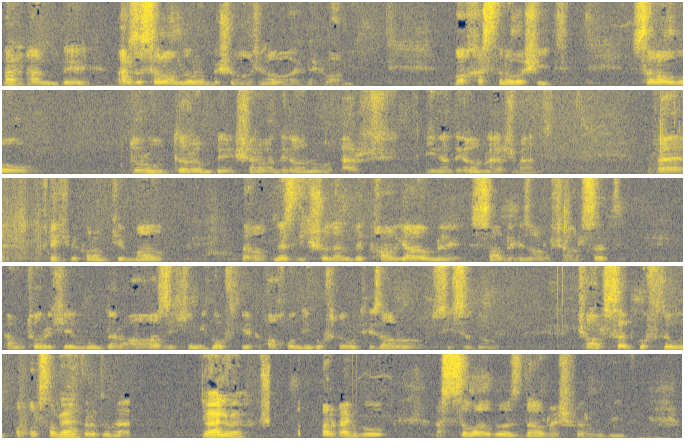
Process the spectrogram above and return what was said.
من هم به عرض سلام دارم به شما جناب آقای نکوامی با خسته نباشید. سلام و درود دارم به شنوندگان و ارج بینندگان ارجمند. و فکر می‌کنم که ما نزدیک شدن به پایان سال 1400 همونطوری که اون در آغاز یکی می‌گفت یک آخوندی گفته بود 1300 و 400 گفته بود پارسال بله. خاطرتون هست؟ بله بله. فرهنگ و از سواد و از دانش فرمودید.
